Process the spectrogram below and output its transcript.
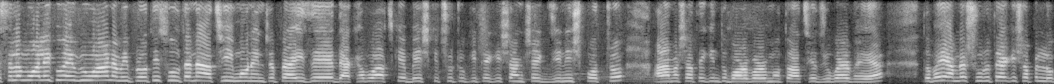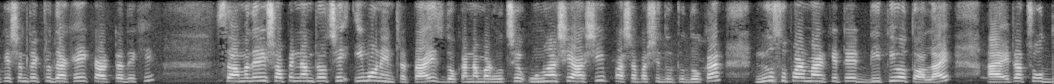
আসসালামু আলাইকুম এভরিওয়ান আমি প্রতি সুলতানা আছি ইমন এন্টারপ্রাইজে। দেখাবো আজকে বেশ কিছু টুকিটাকি সাংসারিক জিনিসপত্র। আর আমার সাথে কিন্তু বড় বড় মতো আছে জুবাইর ভাইয়া। তো ভাই, আমরা শুরুতে আগে শপের লোকেশনটা একটু দেখাই কার্ডটা দেখি। সো আমাদের এই শপের নামটা হচ্ছে ইমন এন্টারপ্রাইজ দোকান নাম্বার হচ্ছে উনআশি আশি, পাশাপাশি দুটো দোকান নিউ সুপার মার্কেটের দ্বিতীয় তলায়। এটা চোদ্দ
